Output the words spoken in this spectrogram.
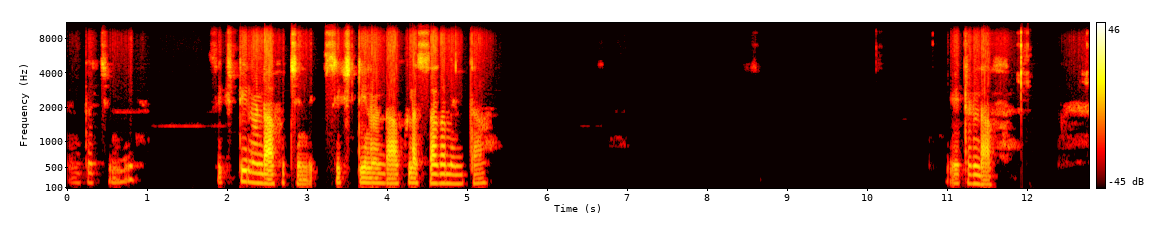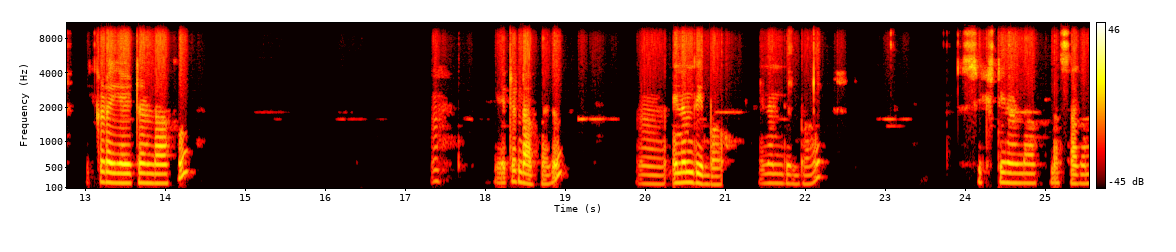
ఎంత వచ్చింది? సిక్స్టీన్ అండ్ హాఫ్ వచ్చింది. సిక్స్టీన్ అండ్ హాఫ్ ప్లస్ సగం ఎంత? ఎయిట్ అండ్ హాఫ్ ఇక్కడ eight and half eight and half కాదు. ఎనిమిది బావు. ఎనిమిది బావు. సిక్స్టీన్ అండ్ హాఫ్లో సగం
